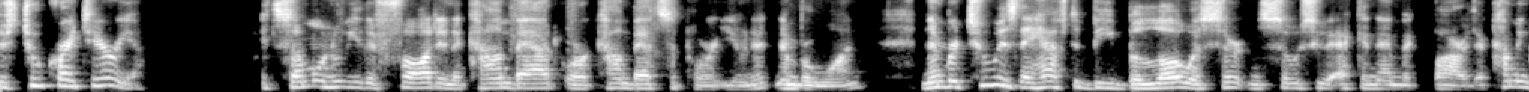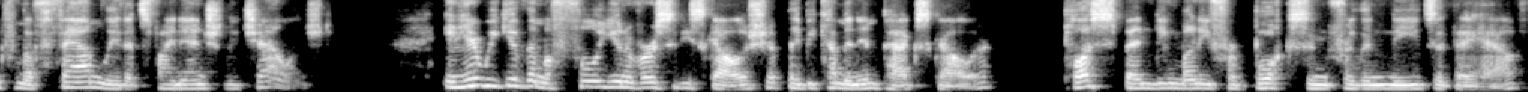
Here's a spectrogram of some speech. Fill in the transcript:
There's two criteria. It's someone who either fought in a combat or a combat support unit, number one. Number two is they have to be below a certain socioeconomic bar. They're coming from a family that's financially challenged. And here we give them a full university scholarship. They become an impact scholar, plus spending money for books and for the needs that they have.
